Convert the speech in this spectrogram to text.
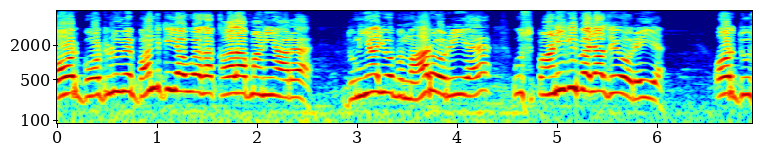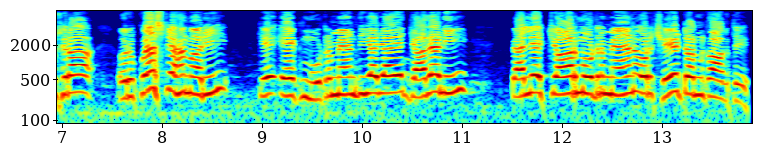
और बोतलों में बंद किया हुआ था, काला पानी आ रहा है। दुनिया जो बीमार हो रही है, उस पानी की वजह से हो रही है। और दूसरा रिक्वेस्ट है हमारी कि एक मोटरमैन दिया जाए, ज़्यादा नहीं, पहले चार मोटरमैन और छः टन काग थे।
